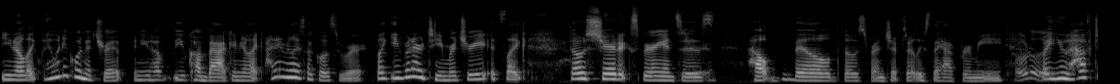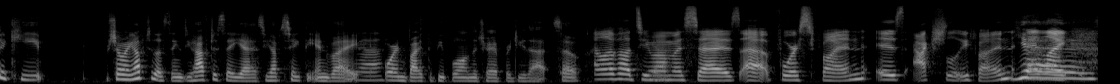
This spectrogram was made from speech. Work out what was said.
you know like when you go on a trip? And you have you come back and you're like i didn't realize how close we were. Like even our team retreat it's like those shared experiences help mm-hmm. build those friendships or at least they have for me. Totally. but you have to keep showing up to those things you have to say yes you have to take the invite Yeah. or invite the people on the trip or do that so I love how Two Mama says uh, forced fun is actually fun. And like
